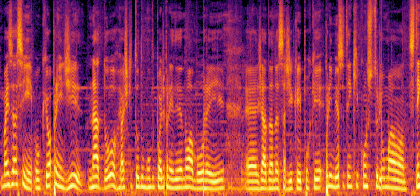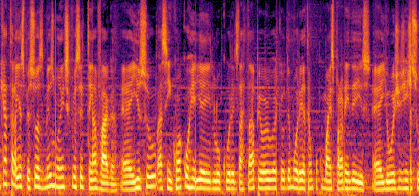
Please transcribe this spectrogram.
Mas assim, o que eu aprendi na dor, eu acho que todo mundo pode aprender no amor aí, é, já dando essa dica aí, porque primeiro você tem que construir uma. Você tem que atrair as pessoas mesmo antes que você tenha a vaga. É, isso, assim, com a correria e loucura de startup, eu eu acho que eu demorei até um pouco mais para aprender isso. É, e hoje a gente é super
